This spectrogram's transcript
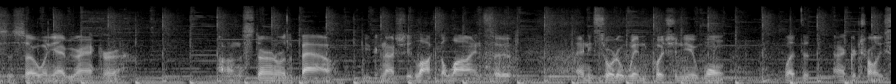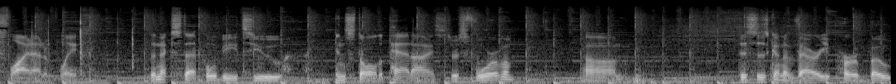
This is so when you have your anchor on the stern or the bow, you can actually lock the line so any sort of wind pushing you won't let the anchor trolley slide out of place. The next step will be to install the pad eyes. There's four of them. Um, this is going to vary per boat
